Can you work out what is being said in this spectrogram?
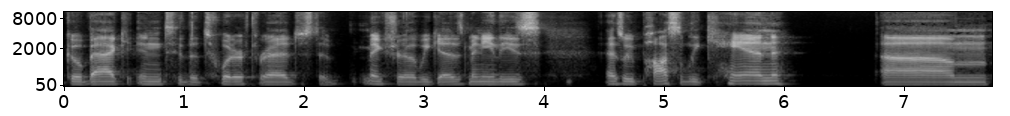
go back into the Twitter thread just to make sure that we get as many of these as we possibly can. Um,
